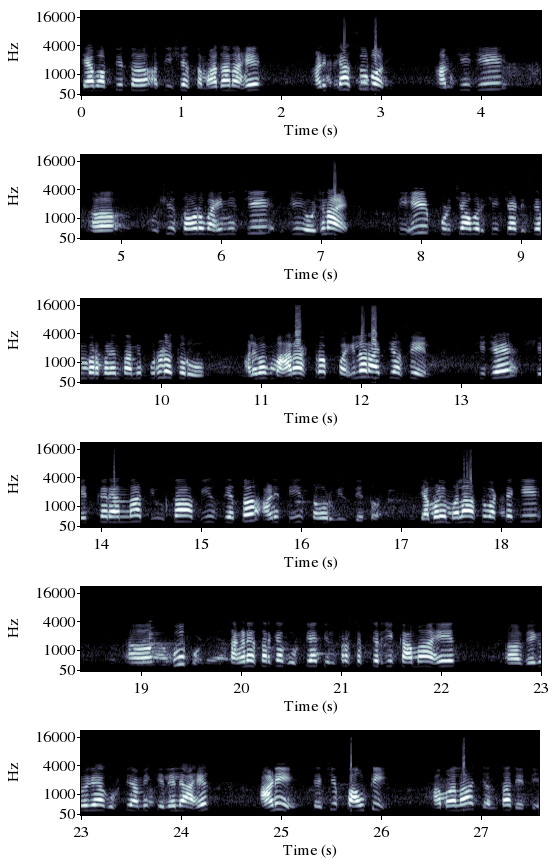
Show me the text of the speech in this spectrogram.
त्या बाबतीत अतिशय समाधान आहे. आणि त्यासोबत आमची जी कृषी सौर वाहिनीची जी योजना आहे तीही पुढच्या वर्षीच्या डिसेंबरपर्यंत आम्ही पूर्ण करू. आणि मग महाराष्ट्र पहिलं राज्य असेल की जे शेतकऱ्यांना दिवसा वीज देतं आणि तीही सौर वीज देतं. त्यामुळे मला असं वाटतं की खूप सांगण्यासारख्या गोष्टी आहेत. इन्फ्रास्ट्रक्चरची कामं आहेत वेगवेगळ्या गोष्टी आम्ही केलेल्या आहेत. आणि त्याची पावती आम्हाला जनता देते.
